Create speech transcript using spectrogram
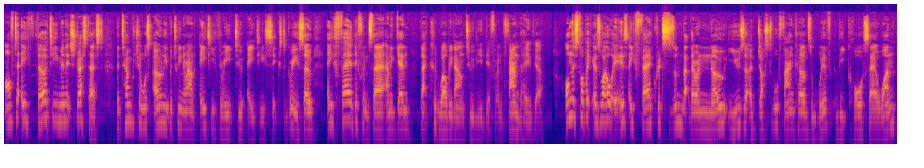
after a 30 minute stress test, the temperature was only between around 83 to 86 degrees. So a fair difference there, and again, that could well be down to the different fan behavior. On this topic as well, it is a fair criticism that there are no user adjustable fan curves with the Corsair one.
